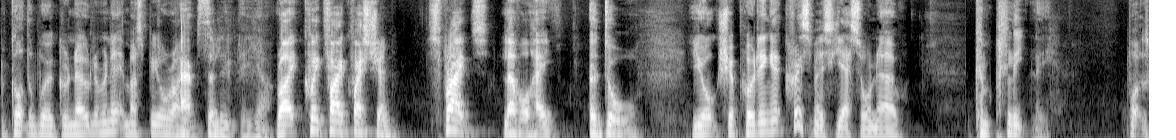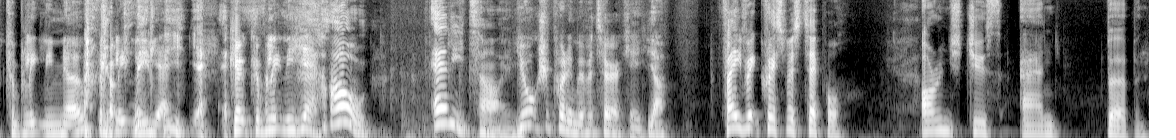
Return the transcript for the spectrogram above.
I've Got the word granola in it. It must be all right. Absolutely, yeah. Right. Quick fire question. Sprouts, love or hate? Adore Yorkshire pudding at Christmas, yes or no? completely. What? Completely no. Completely, Completely yes. yes. Co- completely yes. Oh, anytime. Yorkshire pudding with a turkey. yeah. Favorite Christmas tipple? Orange juice and bourbon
